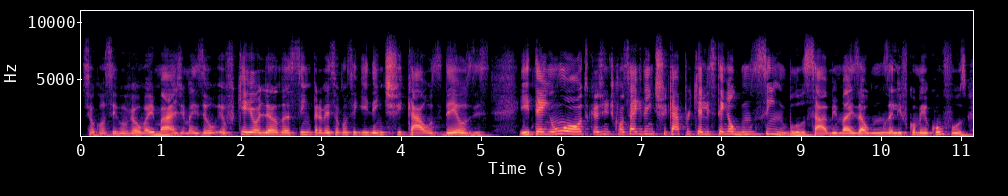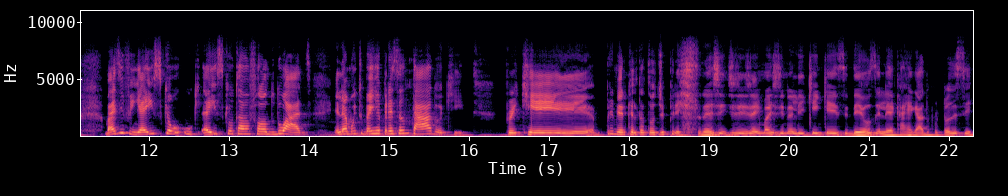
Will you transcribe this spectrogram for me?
se eu consigo ver uma imagem, mas eu, eu fiquei olhando assim para ver se eu consegui identificar os deuses. E tem um ou outro que a gente consegue identificar porque eles têm alguns símbolos, sabe? Mas alguns ali ficou meio confuso. Mas enfim, é isso que eu, é isso que eu tava falando do Hades. Ele é muito bem representado aqui. Porque, primeiro que ele tá todo de preço, né? A gente já imagina ali quem que é esse deus. Ele é carregado por todo esse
